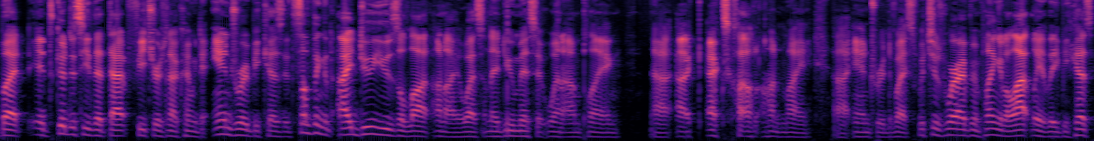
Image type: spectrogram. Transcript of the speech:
but it's good to see that that feature is now coming to Android because it's something that I do use a lot on iOS and I do miss it when I'm playing uh, xCloud on my uh, Android device, which is where I've been playing it a lot lately because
